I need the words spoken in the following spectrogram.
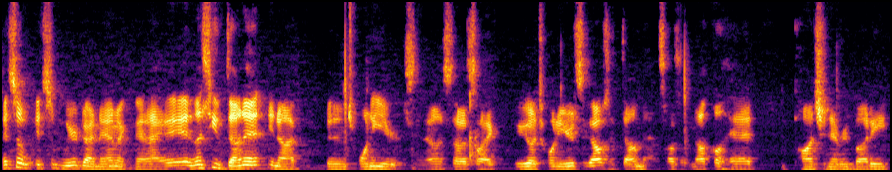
it's a it's a weird dynamic, man. I, unless you've done it, you know, I've been in 20 years, you know, so it's like you go 20 years ago, I was a dumbass, I was a knucklehead, punching everybody,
